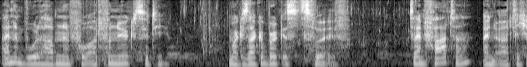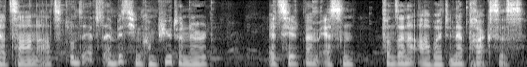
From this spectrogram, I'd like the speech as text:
einem wohlhabenden Vorort von New York City. Mark Zuckerberg ist zwölf. Sein Vater, ein örtlicher Zahnarzt und selbst ein bisschen Computer-Nerd, erzählt beim Essen von seiner Arbeit in der Praxis.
